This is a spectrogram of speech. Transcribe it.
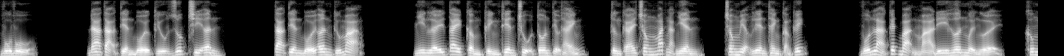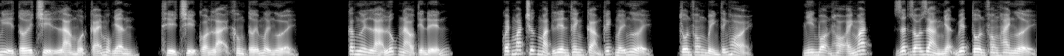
Vù vù. Đa tạ tiền bối cứu giúp tri ân. Tạ tiền bối ân cứu mạng. Nhìn lấy tay cầm kình thiên trụ tôn tiểu thánh, từng cái trong mắt ngạc nhiên, trong miệng liên thanh cảm kích. Vốn là kết bạn mà đi hơn 10 người, không nghĩ tới chỉ là một cái mục nhân, thì chỉ còn lại không tới 10 người. Các ngươi là lúc nào tiến đến? Quét mắt trước mặt liên thanh cảm kích mấy người, Tôn Phong bình tĩnh hỏi. Nhìn bọn họ ánh mắt, rất rõ ràng nhận biết Tôn Phong hai người,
